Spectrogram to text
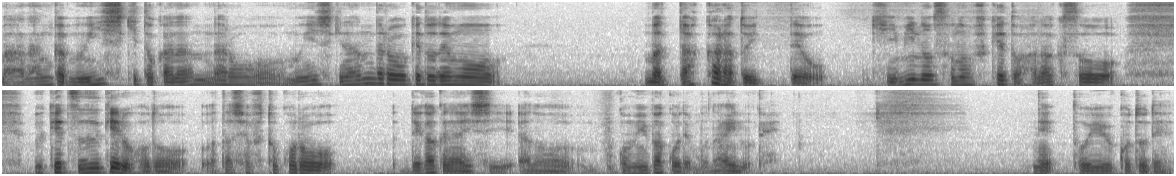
まあなんか無意識とかなんだろう。無意識なんだろうけどでもまあだからといって君のその老けと鼻くそを受け続けるほど私は懐でかくないしあのゴミ箱でもないので。ねということで。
